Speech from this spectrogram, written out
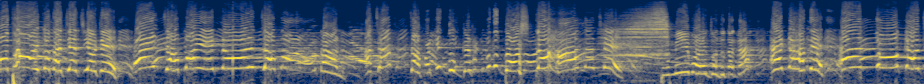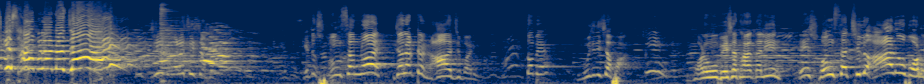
কোথায় কোথায় চেঁচিয়ে ওঠে? এই চাপা এটা চাপা ওটান আচ্ছা চাপার কি দুর্গা ঠাকুর দশটা হাত আছে? তুমি বলো যদু কাকা, একা হাতে এত কাজকে সামলানো যায়? ঠিক বলেছিস চাপা। কিন্তু সংসার নয়, যেন একটা রাজবাড়ি। তবে বুঝলি চাপা বড় বেঁচে থাকাকালীন এই সংসার ছিল আরও বড়।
